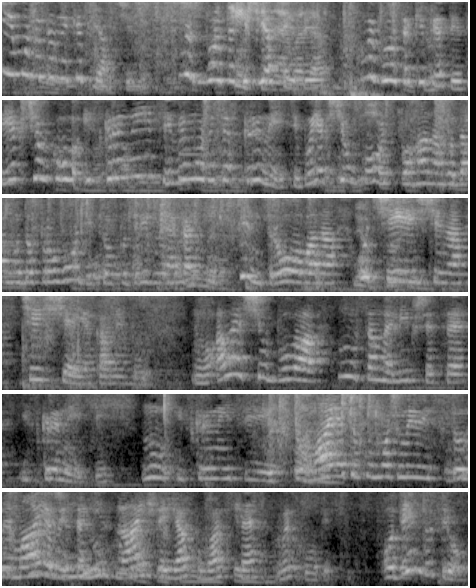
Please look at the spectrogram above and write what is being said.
І можете не кип'ячені. Ви ж будете кип'ятити. вода. Ви будете кип'ятити. Якщо в кого із криниці, ви можете з криниці, бо якщо в когось погана вода в водопроводі, то потрібна якась фільтрована, очищена чи ще яка-небудь. Ну, але щоб була, ну саме ліпше це із криниці. Ну, із криниці, хто має таку можливість, хто не має, ви самі знаєте, як у вас це виходить. Один до трьох.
